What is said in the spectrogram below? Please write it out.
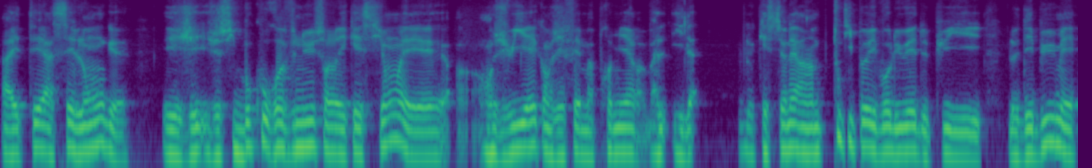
a été assez longue et je suis beaucoup revenu sur les questions. Et en juillet, quand j'ai fait ma première, bah, il, le questionnaire a un tout petit peu évolué depuis le début, mais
